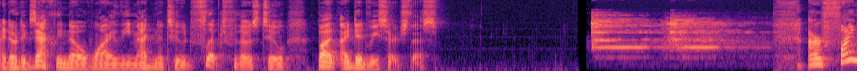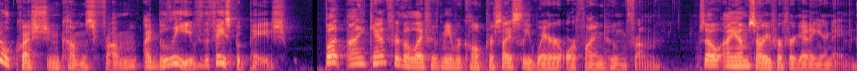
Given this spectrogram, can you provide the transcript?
I don't exactly know why the magnitude flipped for those two, but I did research this. Our final question comes from, I believe, the Facebook page, but I can't for the life of me recall precisely where or find whom from. So I am sorry for forgetting your name.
